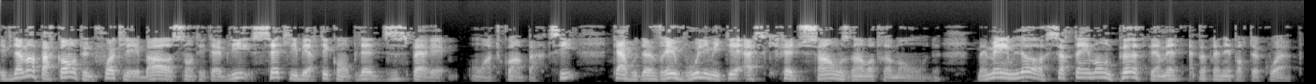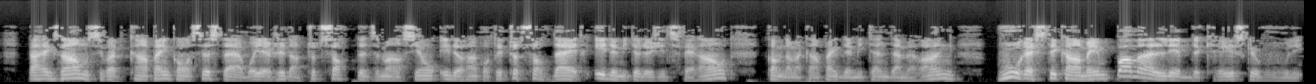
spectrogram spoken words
Évidemment, par contre, une fois que les bases sont établies, cette liberté complète disparaît, ou en tout cas en partie, car vous devrez vous limiter à ce qui fait du sens dans votre monde. Mais même là, certains mondes peuvent permettre à peu près n'importe quoi. Par exemple, si votre campagne consiste à voyager dans toutes sortes de dimensions et de rencontrer toutes sortes d'êtres et de mythologies différentes, comme dans ma campagne de Mitaine d'Amerogne, vous restez quand même pas mal libre de créer ce que vous voulez.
